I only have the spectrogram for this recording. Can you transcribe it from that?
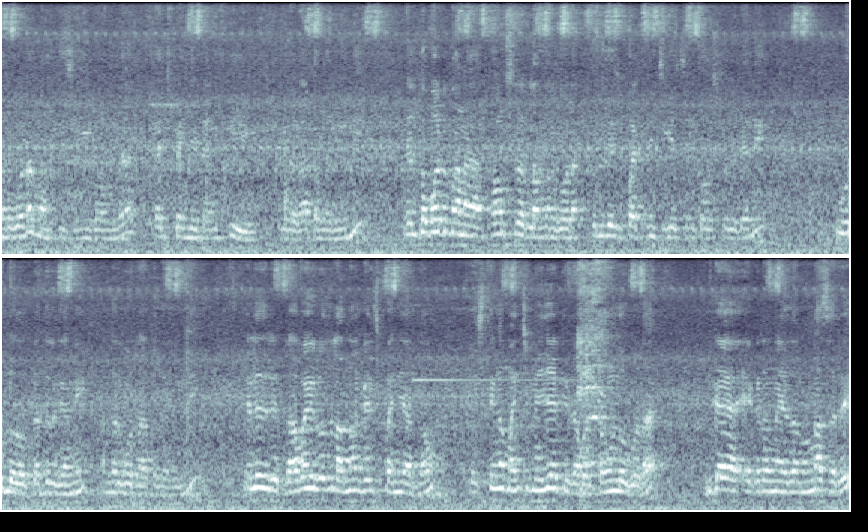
అందరు కూడా మనకి సినిగ్రౌండ్గా కలిసిపెండ్ చేయడానికి ఇక్కడ రావడం జరిగింది. దీంతో పాటు మన కౌన్సిలర్లు అందరూ కూడా తెలుగుదేశం పార్టీ నుంచి గెలిచిన కౌన్సిలర్లు కానీ ఊర్లో పెద్దలు కానీ అందరూ కూడా రావడం జరిగింది. లేదు రేపు రాబోయే రోజులు అందరం కలిసి పనిచేద్దాం ఖచ్చితంగా మంచి మెజార్టీ రావాలి టౌన్లో కూడా. ఇంకా ఎక్కడన్నా ఏదైనా ఉన్నా సరే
